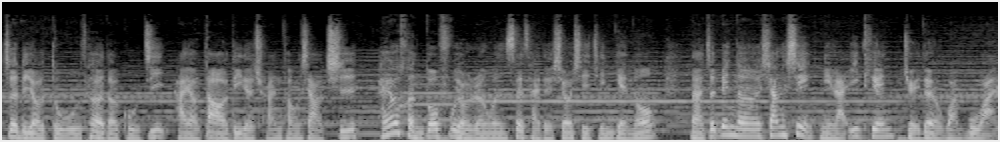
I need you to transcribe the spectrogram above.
这里有独特的古迹，还有道地的传统小吃，还有很多富有人文色彩的休息景点哦。那这边呢，相信你来一天绝对玩不完。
